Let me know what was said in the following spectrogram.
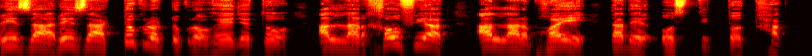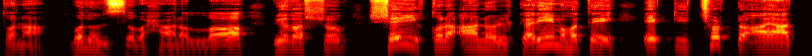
রেজা রেজা, টুকরো টুকরো হয়ে যেত। আল্লাহর খৌফিয়াত, আল্লাহর ভয়ে তাদের অস্তিত্ব থাকতো না। বলুন সুবহানাল্লাহ। প্রিয় দর্শক, সেই কোরআনুল করিম হতে একটি ছোট্ট আয়াত,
